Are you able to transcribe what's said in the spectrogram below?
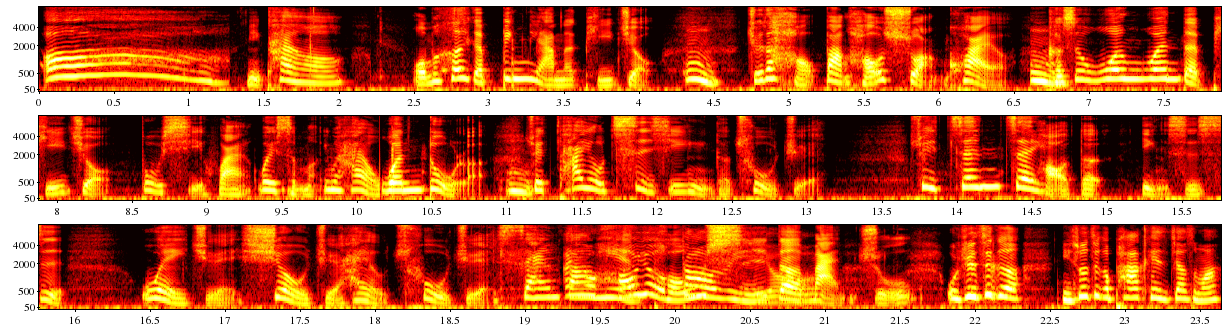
哦，你看哦，我们喝一个冰凉的啤酒，嗯，觉得好棒，好爽快哦。嗯，可是温温的啤酒不喜欢，为什么？因为它有温度了，所以它又刺激你的触觉。所以真正好的饮食是。味觉、嗅觉还有触觉三方面同时的满足。我觉得这个，你说这个 podcast 叫什么？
